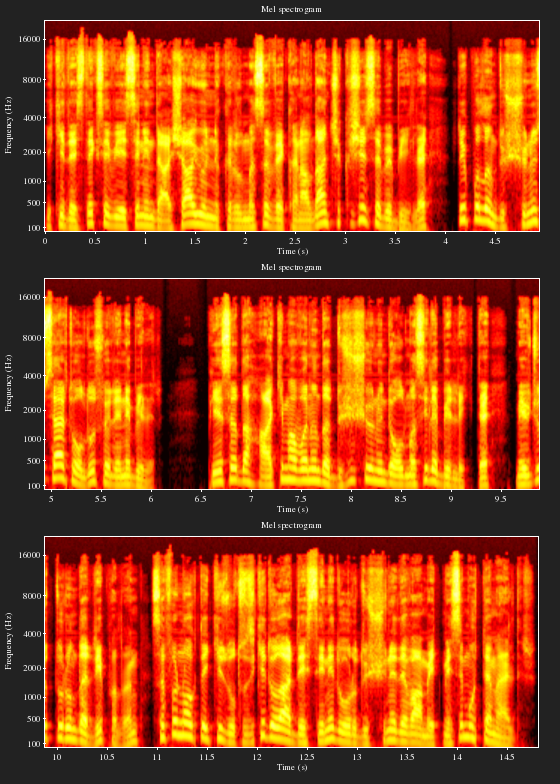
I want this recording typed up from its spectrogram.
İki destek seviyesinin de aşağı yönlü kırılması ve kanaldan çıkışı sebebiyle Ripple'ın düşüşünün sert olduğu söylenebilir. Piyasada hakim havanın da düşüş yönünde olmasıyla birlikte mevcut durumda Ripple'ın 0.232 dolar desteğine doğru düşüşüne devam etmesi muhtemeldir.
